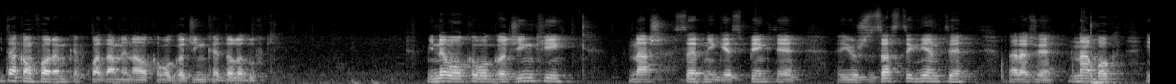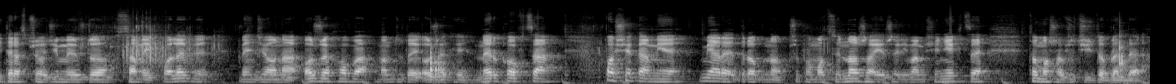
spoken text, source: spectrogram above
I taką foremkę wkładamy na około godzinkę do lodówki. Minęło około godzinki. Nasz sernik jest pięknie już zastygnięty. Na razie na bok. I teraz przechodzimy już do samej polewy. Będzie ona orzechowa. Mam tutaj orzechy nerkowca. Posiekam je w miarę drobno przy pomocy noża. Jeżeli Wam się nie chce, to można wrzucić do blendera.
